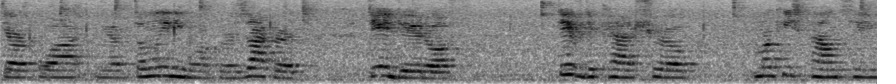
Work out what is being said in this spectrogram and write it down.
Derek Watt. We have Delanie Walker, Zach Ertz, Dan Dadoff, David DeCastro, Maurkice Pouncey,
